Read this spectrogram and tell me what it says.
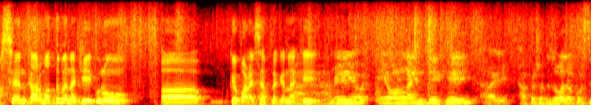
আসছেন কার মাধ্যমে নাকি কোনো কেউ পাঠাইছে আপনাকে নাকি? আমি এই অনলাইন দেখেই আপনার সাথে যোগাযোগ করছি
